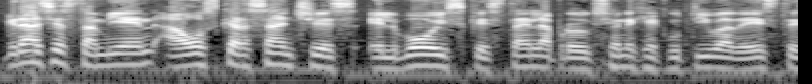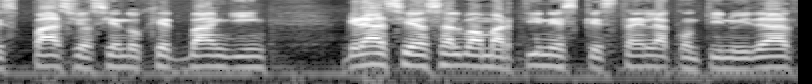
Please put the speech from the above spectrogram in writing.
Gracias también a Oscar Sánchez, el voice que está en la producción ejecutiva de este espacio haciendo headbanging. Gracias Alba Martínez que está en la continuidad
